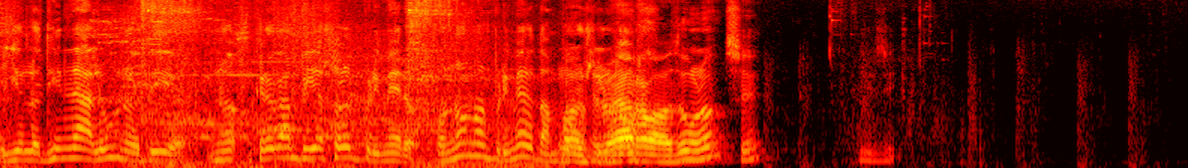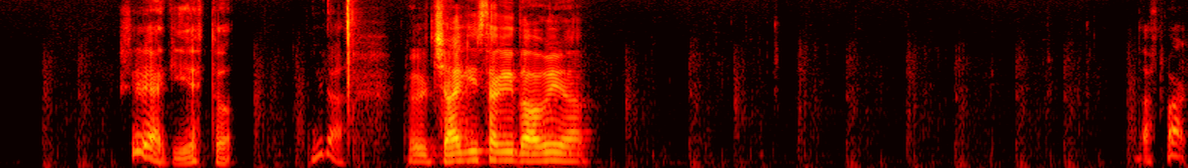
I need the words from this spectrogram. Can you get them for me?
Ellos lo tienen al 1, tío. No, creo que han pillado solo el primero. O no, no el primero tampoco. Si lo has robado tú, ¿no? Sí. Sí, sí. ¿Qué se ve aquí esto? Mira. El Chucky está aquí todavía. The fuck.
